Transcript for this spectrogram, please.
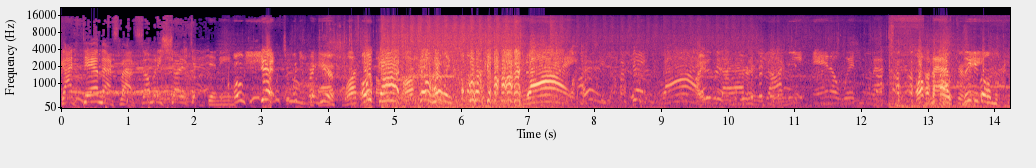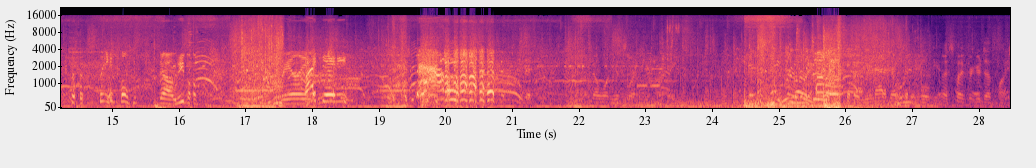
God damn, that's loud. Somebody shut it down. Denny. Oh shit! Which is right here? What Oh god! fuck? Kill Holy! Oh god! Why? Why I didn't I have a jockey and a witch come, a- Oh, come no, after leave me? him! leave him! No, leave him. Really? Bye, Danny! No one gets left. Reloading. You're not a break the phobia. Let's fight for your death punch.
